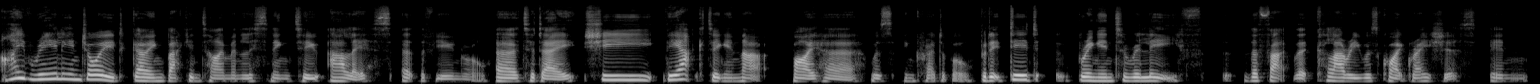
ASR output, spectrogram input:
I really enjoyed going back in time and listening to Alice at the funeral uh, today. She, the acting in that by her was incredible, but it did bring into relief the fact that Clarrie was quite gracious in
